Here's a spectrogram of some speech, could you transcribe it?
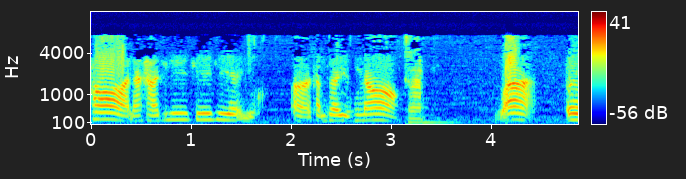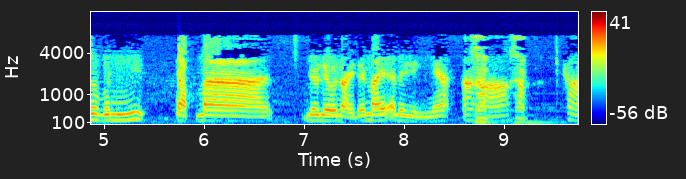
พ่อนะคะ ที่ที่ที่อยู่ เอ่อทำธุระอยู่ข้างนอกครับ ว่า เออ วันนี้กลับมาเร็วๆหน่อยได้ไหมอะไรอย่างเงี้ยอ่าครับฮะครับ ค่ะ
